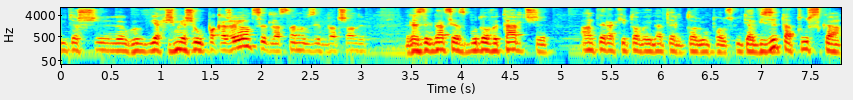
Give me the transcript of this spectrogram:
i też w jakiejś mierze upokarzające dla Stanów Zjednoczonych rezygnacja z budowy tarczy antyrakietowej na terytorium Polski. Ta wizyta Tuska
